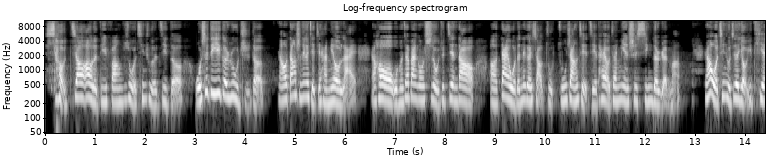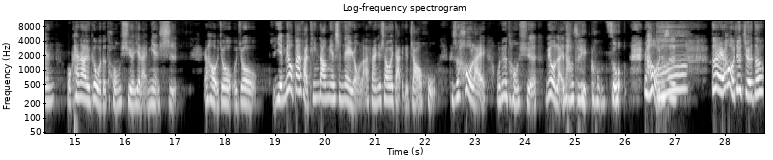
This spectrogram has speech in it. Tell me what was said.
小骄傲的地方，就是我清楚的记得我是第一个入职的，然后当时那个姐姐还没有来，然后我们在办公室我就见到呃带我的那个小组组长姐姐，她有在面试新的人嘛，然后我清楚记得有一天我看到一个我的同学也来面试，然后我就我就也没有办法听到面试内容啦，反正就稍微打了一个招呼。可是后来我那个同学没有来到这里工作，然后我就是、哦对，然后我就觉得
